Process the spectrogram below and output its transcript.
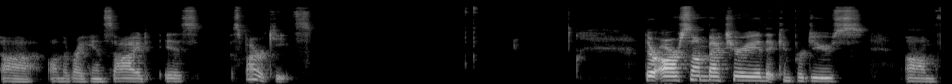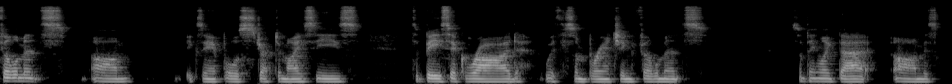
uh, on the right hand side is spirochetes. There are some bacteria that can produce um, filaments. Um, example is Streptomyces. It's a basic rod with some branching filaments. Something like that um, is.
